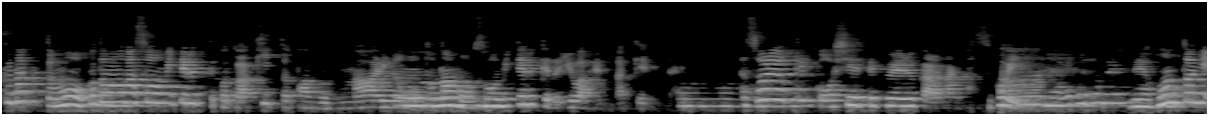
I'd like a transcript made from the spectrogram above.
少なくとも子供がそう見てるってことはきっと多分周りの大人もそう見てるけど言わへんだけみたいな、それを結構教えてくれるからなんかすごいなるほどね。ね本当に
